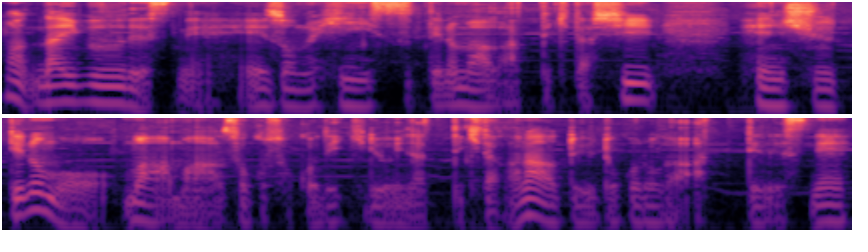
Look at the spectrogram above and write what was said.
まあ、だいぶですね、映像の品質っていうのも上がってきたし、編集っていうのも、まあまあそこそこできるようになってきたかなというところがあってですね。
